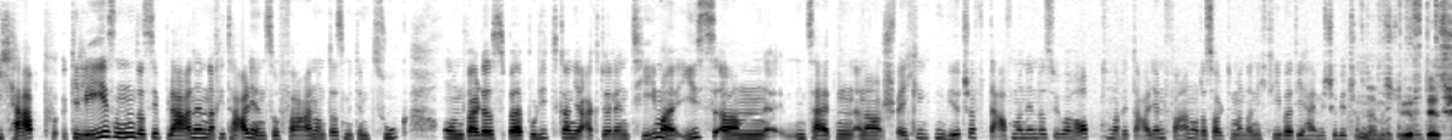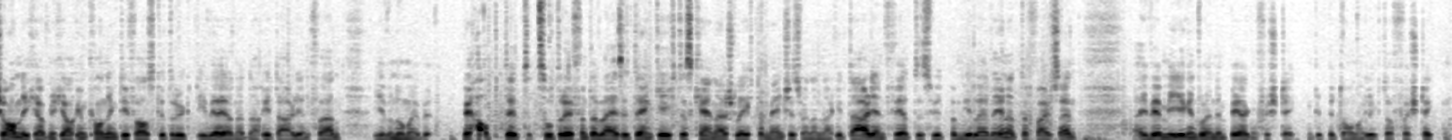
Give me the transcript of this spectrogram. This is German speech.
Ich habe gelesen, dass Sie planen, nach Italien zu fahren und das mit dem Zug. Und weil das bei Politikern ja aktuell ein Thema ist, ähm, in Zeiten einer schwächelnden Wirtschaft, darf man denn das überhaupt nach Italien fahren oder sollte man da nicht lieber die heimische Wirtschaft Nein, man dürfte es schon. Ich habe mich auch im Konjunktiv ausgedrückt, ich werde ja nicht nach Italien fahren. Ich habe nur mal behauptet, zutreffenderweise denke ich, dass keiner ein schlechter Mensch ist, wenn er nach Italien fährt. Das wird bei mir leider eh nicht der Fall sein. Ich werde mich irgendwo in den Bergen verstecken. Die Betonung liegt auf Verstecken.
